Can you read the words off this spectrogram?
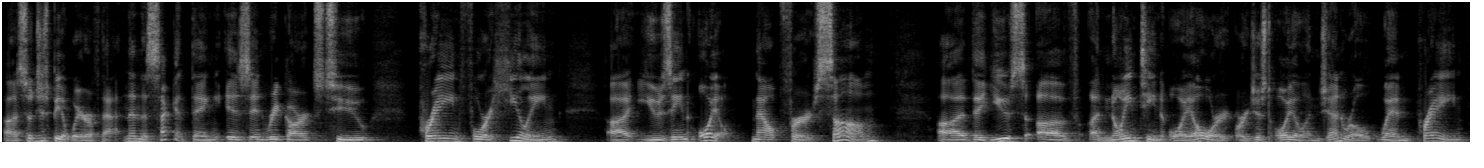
Uh, so just be aware of that. And then the second thing is in regards to praying for healing using oil. Now, for some, uh, the use of anointing oil or, or just oil in general when praying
